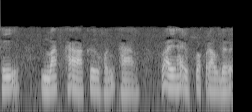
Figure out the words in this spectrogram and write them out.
ชี้มรรคาคือหนทาง ไว้ให้พวกเราเดิน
